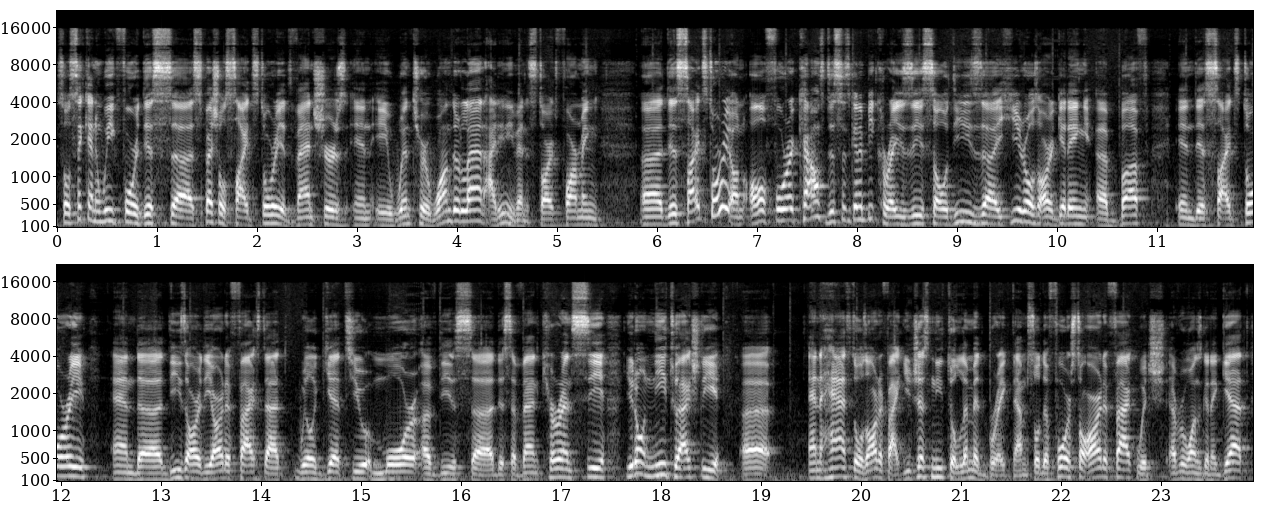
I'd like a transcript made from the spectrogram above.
So second week for this uh, special side story, Adventures in a Winter Wonderland. I didn't even start farming uh, this side story on all four accounts. This is going to be crazy. So these uh, heroes are getting a buff in this side story. And uh, these are the artifacts that will get you more of this, uh, this event currency. You don't need to actually uh, enhance those artifacts. You just need to limit break them. So the four star artifact, which everyone's gonna get,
